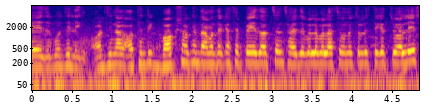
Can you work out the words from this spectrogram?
এই যে গুজিলিং অরিজিনাল অথেন্টিক বক্সও কিন্তু আমাদের কাছে পেয়ে যাচ্ছেন। সাইজ অ্যাভেলেবেল আছে উনচল্লিশ থেকে চুয়াল্লিশ।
